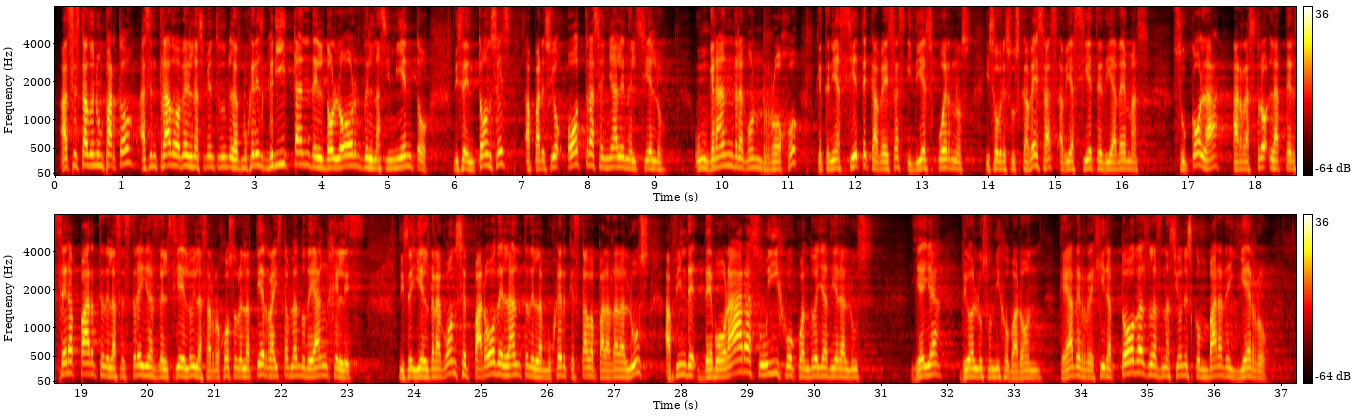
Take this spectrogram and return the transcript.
¿Has estado en un parto? ¿Has entrado a ver el nacimiento? Las mujeres gritan del dolor del nacimiento. Dice, entonces apareció otra señal en el cielo, un gran dragón rojo que tenía siete cabezas y diez cuernos, y sobre sus cabezas había siete diademas. Su cola arrastró la tercera parte de las estrellas del cielo y las arrojó sobre la tierra. Ahí está hablando de ángeles. Dice, y el dragón se paró delante de la mujer que estaba para dar a luz a fin de devorar a su hijo cuando ella diera luz. Y ella dio a luz un hijo varón que ha de regir a todas las naciones con vara de hierro.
